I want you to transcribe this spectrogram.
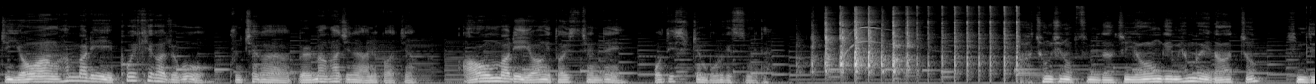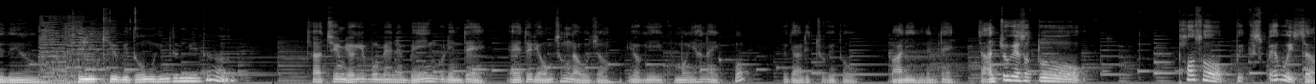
지금 여왕 한 마리 포획해가지고 군체가 멸망하지는 않을 것 같아요. 아홉 마리 여왕이 더 있을 텐데 어디 있을지 모르겠습니다. 아, 정신없습니다. 지금 여왕 개미 한 마리 나왔죠? 힘드네요. 개미 키우기 너무 힘듭니다. 자 지금 여기 보면은 메인굴인데 애들이 엄청 나오죠. 여기 구멍이 하나 있고 여기 아래쪽에도 많이 있는데 안쪽에서 또 퍼서 빼, 고 있어요.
